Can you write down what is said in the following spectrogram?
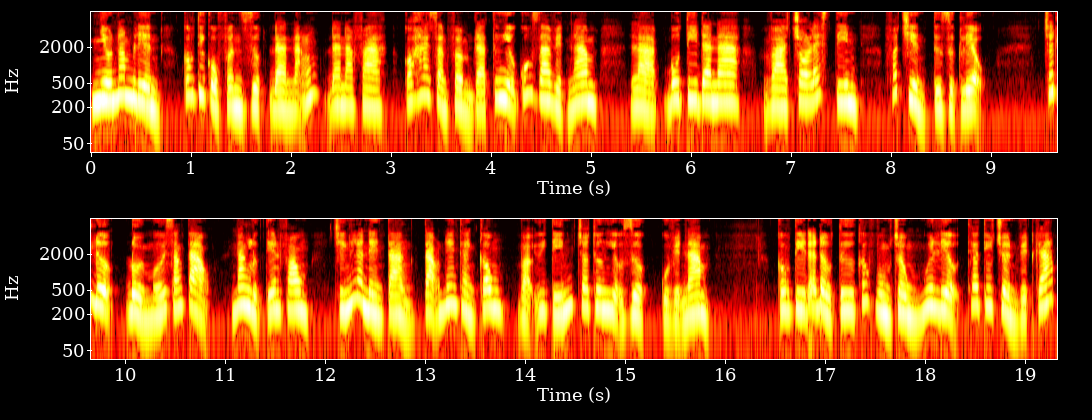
Nhiều năm liền, công ty cổ phần dược Đà Nẵng Danafa có hai sản phẩm đạt thương hiệu quốc gia Việt Nam là Botidana và Cholestin phát triển từ dược liệu. Chất lượng, đổi mới sáng tạo, năng lực tiên phong chính là nền tảng tạo nên thành công và uy tín cho thương hiệu dược của Việt Nam. Công ty đã đầu tư các vùng trồng nguyên liệu theo tiêu chuẩn Việt Gáp,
